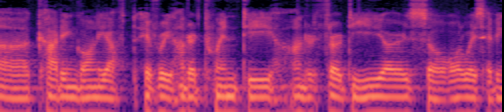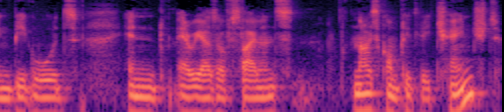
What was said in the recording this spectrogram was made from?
uh, cutting only after every 120, 130 years. So always having big woods and areas of silence. Now it's completely changed.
